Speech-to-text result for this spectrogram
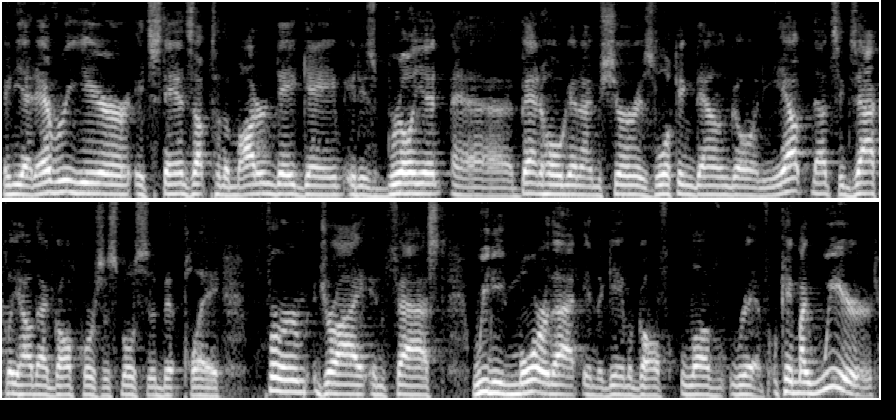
And yet every year it stands up to the modern day game. It is brilliant. Uh, ben Hogan, I'm sure, is looking down going, yep, that's exactly how that golf course is supposed to play. Firm, dry, and fast. We need more of that in the game of golf. Love Riv. Okay, my weird.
